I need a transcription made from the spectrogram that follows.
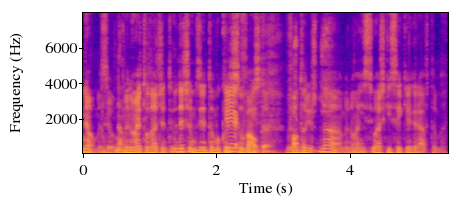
Não mas, eu, não. mas não é toda a gente. Deixa-me dizer então uma coisa Quem é sobre falta isto. falta não mas não é isso. Eu acho que isso é que é grave também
